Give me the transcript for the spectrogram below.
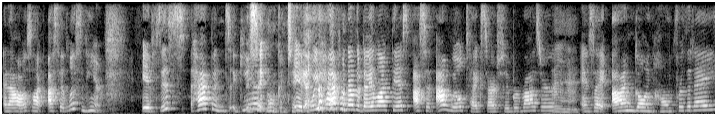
and I was like, "I said, listen here, if this happens again, This ain't gonna continue. if we have another day like this, I said I will text our supervisor Mm-hmm. and say I'm going home for the day.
